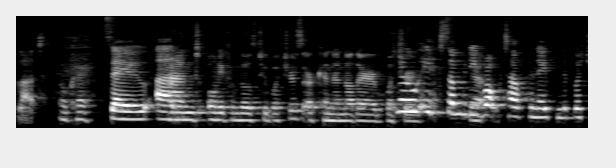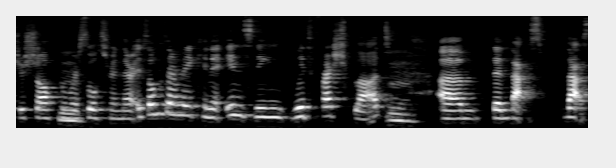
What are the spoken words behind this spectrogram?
blood. Okay. So um, and only from those two butchers, or can another butcher? no, if somebody Yeah. rocked up and opened a butcher shop and Mm. we're slaughtering there, as long as they're making it in Sneem with fresh blood, Mm, um, then that's that's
